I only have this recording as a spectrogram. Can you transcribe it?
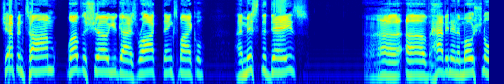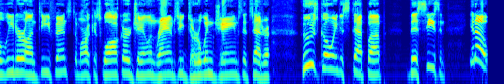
Jeff and Tom, love the show. You guys rock. Thanks, Michael. I miss the days uh, of having an emotional leader on defense, DeMarcus Walker, Jalen Ramsey, Derwin James, etc. Who's going to step up this season? You know,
